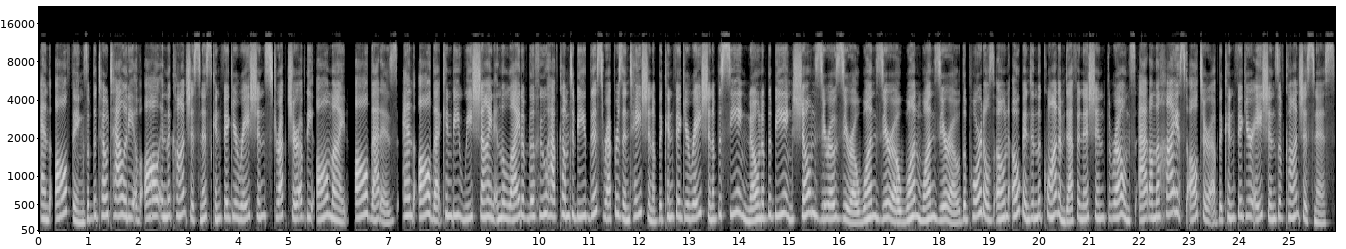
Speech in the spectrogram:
and all things of the totality of all in the consciousness configuration structure of the All Might, all that is, and all that can be. We shine in the light of the who have come to be this representation of the configuration of the seeing known of the being shown 0010110. The portal's own opened in the quantum definition thrones at on the highest altar of the configurations of consciousness.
